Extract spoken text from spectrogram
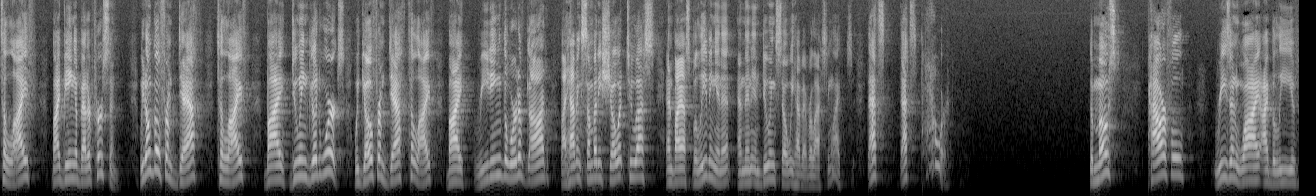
to life by being a better person. We don't go from death to life by doing good works. We go from death to life by reading the Word of God, by having somebody show it to us, and by us believing in it, and then in doing so, we have everlasting life. That's, that's power. The most powerful reason why I believe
